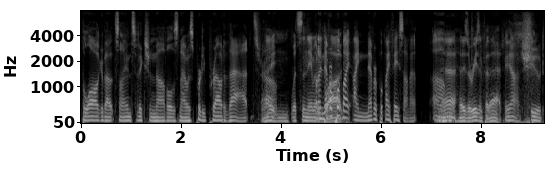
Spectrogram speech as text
blog about science fiction novels, and I was pretty proud of that. That's right. Um, What's the name but I of the never blog? put my I never put my face on it. Um, yeah, there's a reason for that. yeah, shoot,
